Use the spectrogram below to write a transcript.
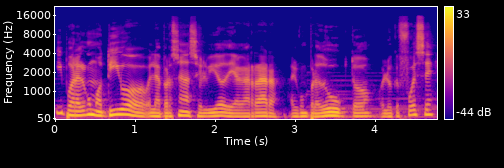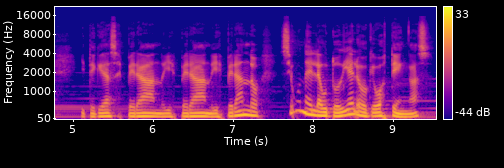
y por algún motivo la persona se olvidó de agarrar algún producto o lo que fuese y te quedas esperando y esperando y esperando, según el autodiálogo que vos tengas,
